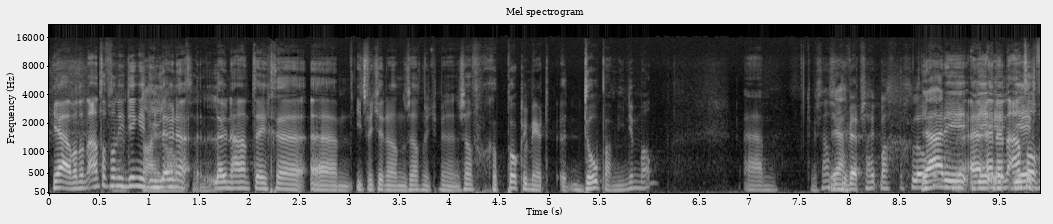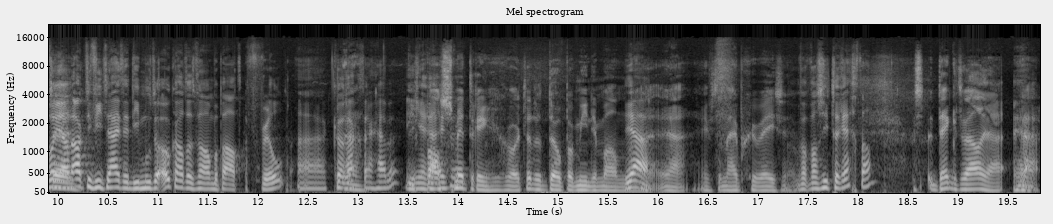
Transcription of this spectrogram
Ja, want een aantal van die dingen die leunen, en- leunen aan tegen ehm, iets wat je dan zelf, met je bent zelf geproclameerd dopamineman. Ehm tenminste, als Ja. ik de website mag geloven. Ja, die- En- die- en een aantal heeft, van jouw eh, activiteiten die moeten ook altijd wel een bepaald thrill eh, karakter hebben. die heeft Paul. Smit erin gegooid, hè, de dopamineman. Ja. Ja. ja, heeft er mij op gewezen. Wa- Was hij terecht dan? Ik denk het wel, ja. Ja.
